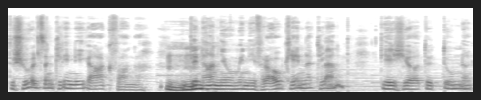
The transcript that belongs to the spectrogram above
der Schulzenklinik angefangen. Mhm. Und dann habe ich auch meine Frau kennengelernt. Die war ja dort unten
